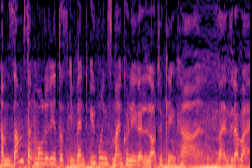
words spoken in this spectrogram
Am Samstag moderiert das Event übrigens mein Kollege Lotto King Karl. Seien Sie dabei.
